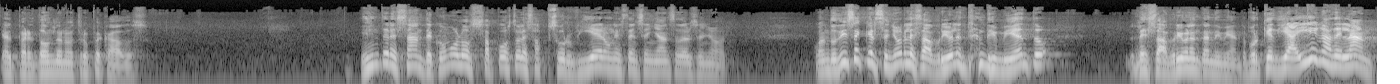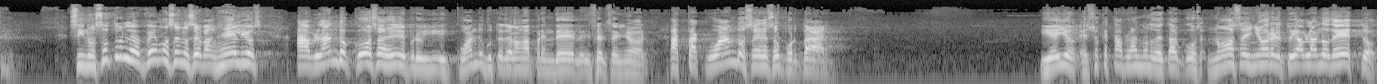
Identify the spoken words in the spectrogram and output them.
El perdón de nuestros pecados. Es interesante cómo los apóstoles absorbieron esta enseñanza del Señor. Cuando dice que el Señor les abrió el entendimiento, les abrió el entendimiento. Porque de ahí en adelante, si nosotros les vemos en los evangelios hablando cosas, pero ¿y cuándo que ustedes van a aprender? Le dice el Señor. ¿Hasta cuándo se de soportar? Y ellos, eso que está hablando de tal cosa. No, señores, estoy hablando de esto.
